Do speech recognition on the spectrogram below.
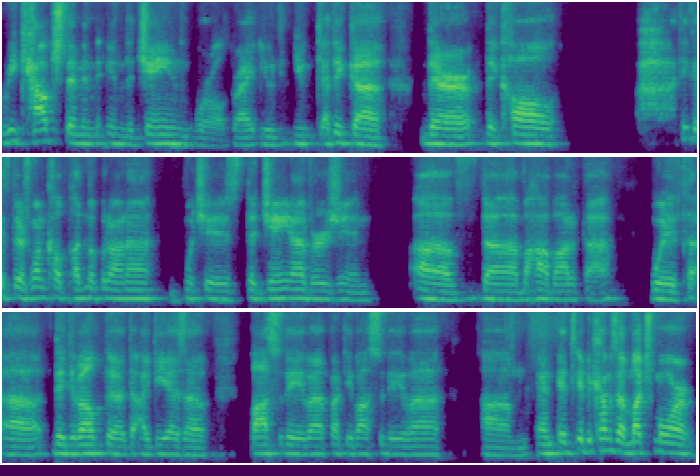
recouch them in in the Jain world, right? You you I think uh, they're they call I think there's one called Padma Purana, which is the Jaina version of the Mahabharata. With uh, they developed the, the ideas of Vasudeva, Prativasudeva, um, and it, it becomes a much more.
